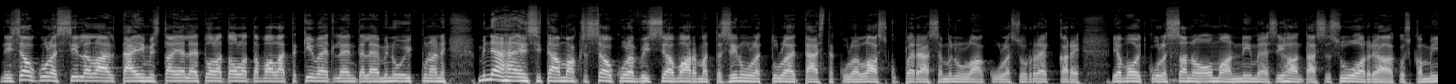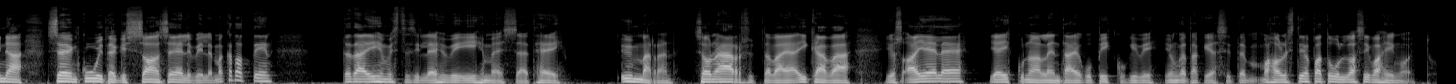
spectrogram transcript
Niin se on kuule sillä lailla, että ihmiset ajelee tuolla tolla tavalla, että kivet lentelee minun ikkuna, niin minähän en sitä maksa. Se on kuule vissiä varma, että sinulle tulee tästä kuule lasku perässä. Minulla on kuule sun rekkari. Ja voit kuule sanoa oman nimesi ihan tässä suoraan, koska minä sen kuitenkin saan selville. Me katsottiin tätä ihmistä silleen hyvin ihmeissä, että hei, ymmärrän. Se on ärsyttävää ja ikävää, jos ajelee ja ikkunaan lentää joku pikkukivi, jonka takia sitten mahdollisesti jopa tuulilasi vahingoittuu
